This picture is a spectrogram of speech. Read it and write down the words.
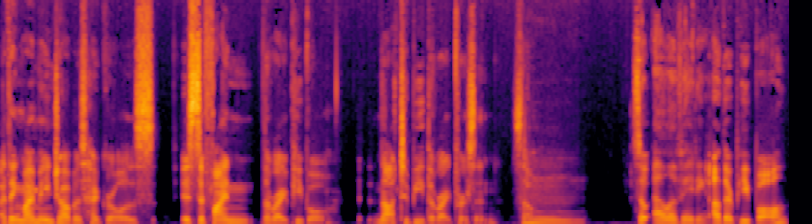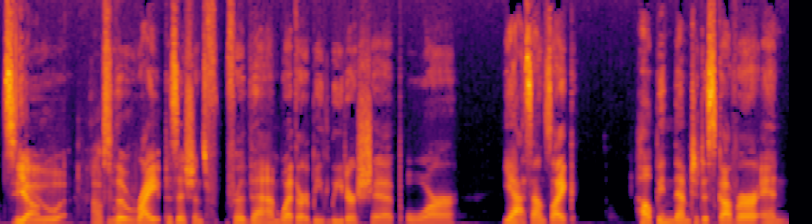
I think my main job as head girl is, is to find the right people, not to be the right person. So hmm. So elevating other people to Yeah, the right positions f- for them, whether it be leadership or, yeah, sounds like helping them to discover and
